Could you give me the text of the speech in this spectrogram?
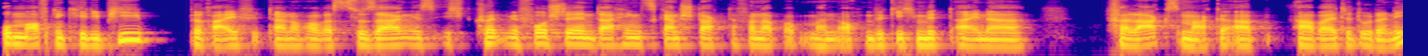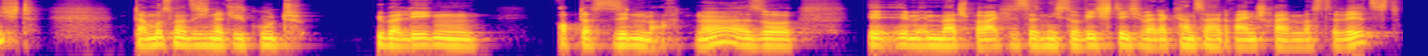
Um auf den KDP Bereich da nochmal was zu sagen ist, ich könnte mir vorstellen, da hängt es ganz stark davon ab, ob man auch wirklich mit einer Verlagsmarke arbeitet oder nicht. Da muss man sich natürlich gut überlegen, ob das Sinn macht. Ne? Also im, im Merch-Bereich ist das nicht so wichtig, weil da kannst du halt reinschreiben, was du willst.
